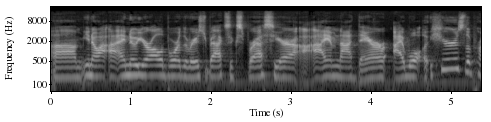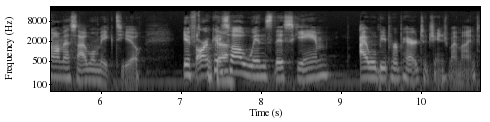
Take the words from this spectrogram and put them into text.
Um, you know, I, I, know you're all aboard the Razorbacks Express here. I, I am not there. I will. Here's the promise I will make to you if Arkansas okay. wins this game, I will be prepared to change my mind.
